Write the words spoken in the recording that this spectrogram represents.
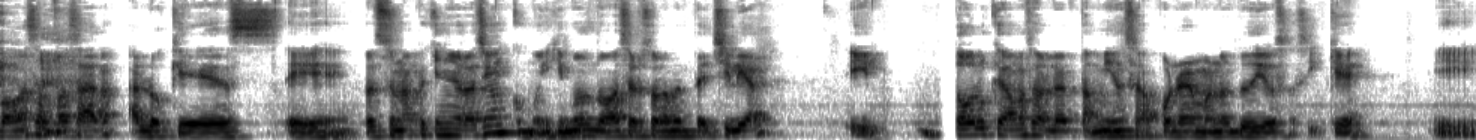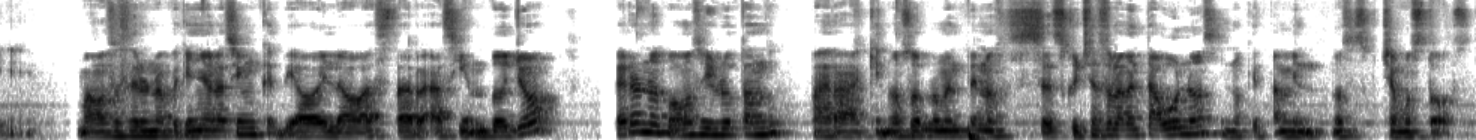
vamos, a pasar a lo que es eh, pues una pequeña oración. Como dijimos, no va a ser solamente de chilear. Y todo lo que vamos a hablar también se va a poner en manos de Dios. Así que eh, vamos a hacer una pequeña oración que el día de hoy la va a estar haciendo yo pero nos vamos a ir rotando para que no solamente nos escuchen solamente a uno, sino que también nos escuchemos todos.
